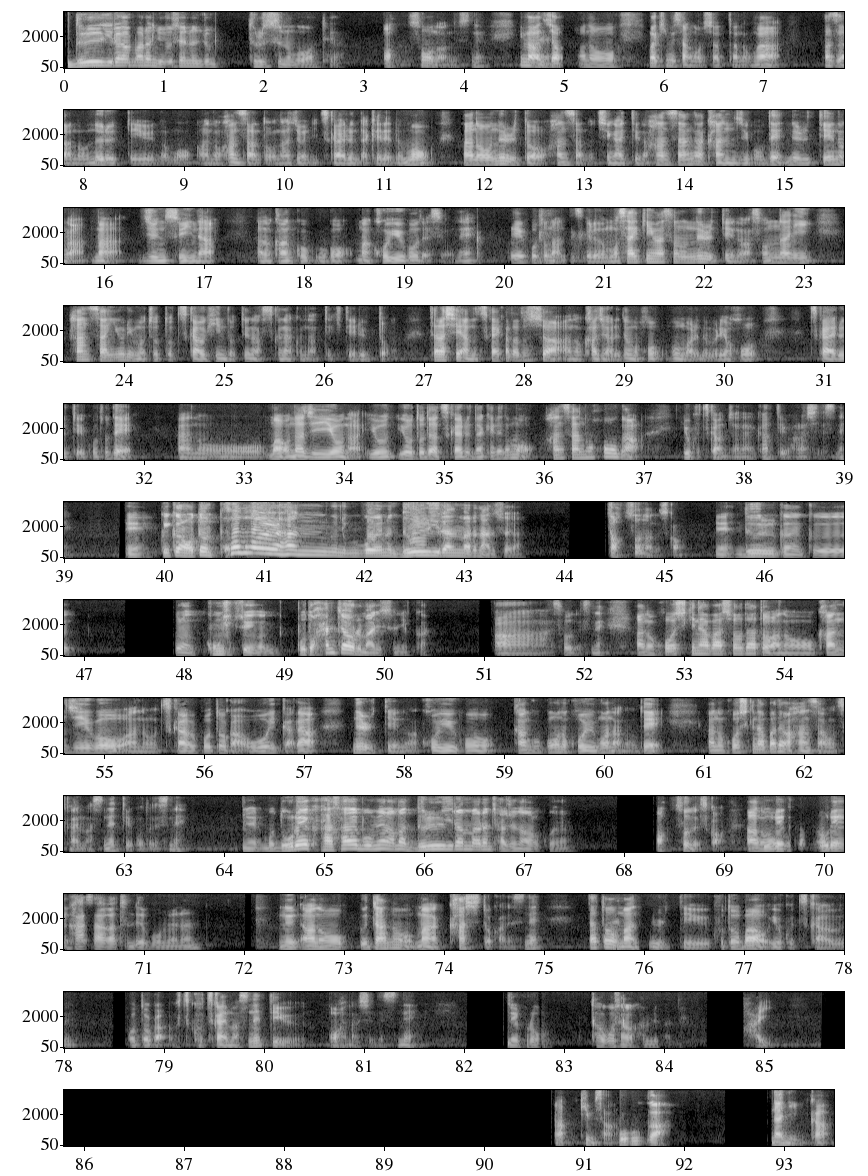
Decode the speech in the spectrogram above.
늘이란 말은 요새는 좀 덜 쓰는 것 같아요. あ、そうなんですね。今、ねじゃあ、あの、まあ、キムさんがおっしゃったのが、 まず、あの、ヌルっていうのも、あの、ハンさんと同じように使えるんだけれども、あの、ヌルとハンさんの違いっていうのは、ハンさんが漢字語で、ヌルっていうのが、まあ、純粋な、あの、韓国語、まあ、固有語ですよね。っていうことなんですけれども、最近はその塗るっていうのはそんなに半散よりもちょっと使う頻度っていうのは少なくなってきていると。ただし、あの使い方としてはあのカジュアルでもフォーマルでも両方使えるということで、あのまあ、同じような用途では使えるんだけれども、半散の方がよく使うんじゃないかっていう話ですね。 예. 그러니까 어떤 포멀한 거에는 늘이라는 말은 안 써요. あ、そうなんですか。 예, 늘 그러니까 그 그런 공식적인 건 보통 한자어를 많이 쓰니까. ああ、そうですね。あの、公式な場所だと、あの、漢字語をあの使うことが多いから、ヌルっていうのは固有語、韓国語の固有語なので、あの、公式な場ではハンさんを使いますねっていうことですね。 예, 뭐 노래 가사에 보면 아마 늘이란 말은 자주 나올 거예요. あ、そうですか。あの、 노래 노래 가사 같은 데 보면은 ぬあの歌の、まあ、歌詞とかですね。だと、うんまあ、ヌルっていう言葉をよく使うことが、つ使いますねっていうお話ですね。 네, 그렇다고 생각합니다. はい。あ、キムさん、 뭔가 何か。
